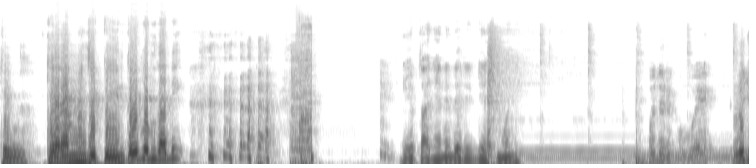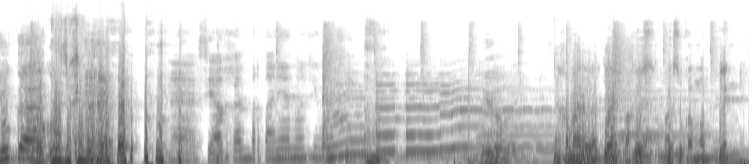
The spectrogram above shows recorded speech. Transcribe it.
Yang- Kira kunci pintu pun tadi. Ini pertanyaannya dari dia semua nih. Oh dari gue. Lu juga. Apa gue juga? Nah, siapkan pertanyaan masing-masing. Yo. Yang kemarin aja pakai Gue gue kemarin. suka ngeblank nih.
